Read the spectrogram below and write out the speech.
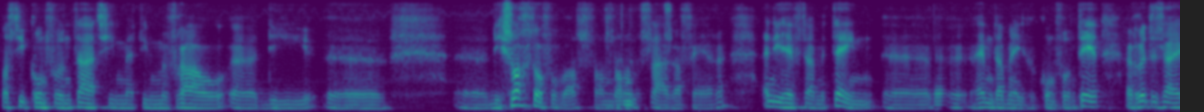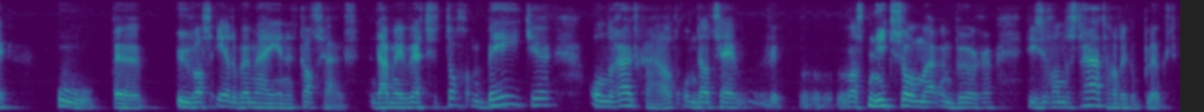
was die confrontatie met die mevrouw uh, die. Uh, uh, die slachtoffer was van de toeslagenaffaire. En die heeft daar meteen hem daarmee geconfronteerd. En Rutte zei: Oeh, u was eerder bij mij in het katshuis. Daarmee werd ze toch een beetje onderuit gehaald, omdat zij was niet zomaar een burger die ze van de straat hadden geplukt.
